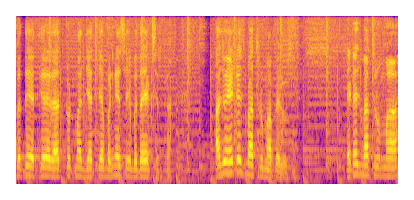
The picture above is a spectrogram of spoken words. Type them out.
બધે અત્યારે રાજકોટમાં જ્યાં ત્યાં બને છે એ બધા એક સરખા. આ જો એટેચ બાથરૂમ આપેલું છે. એટેચ બાથરૂમમાં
